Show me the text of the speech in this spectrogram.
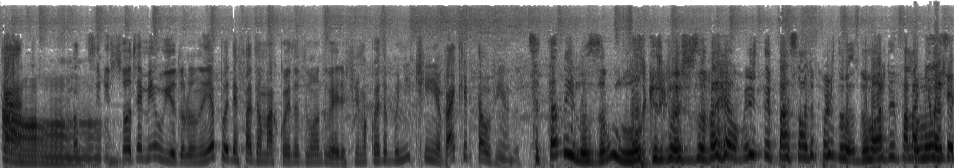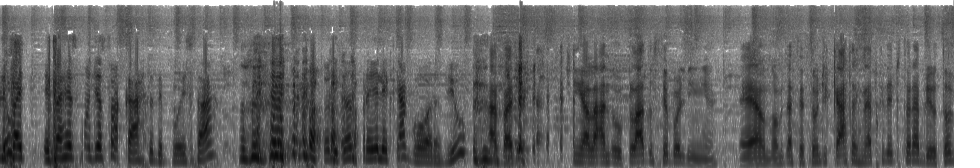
Cara, Oh. o Cid Souza é meu ídolo, eu não ia poder fazer uma coisa zoando ele, eu fiz uma coisa bonitinha, vai que ele tá ouvindo. Você tá na ilusão louca de que você vai realmente ter passado depois do, do Ordem e falar Ô, que Lúcio, ele vai, ele vai responder a sua carta depois, tá? Tô ligando pra ele aqui agora, viu? Ah, vai ter cartinha lá no Plado Cebolinha. É, o nome da sessão de cartas na época da editora Abril. Eu tô,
